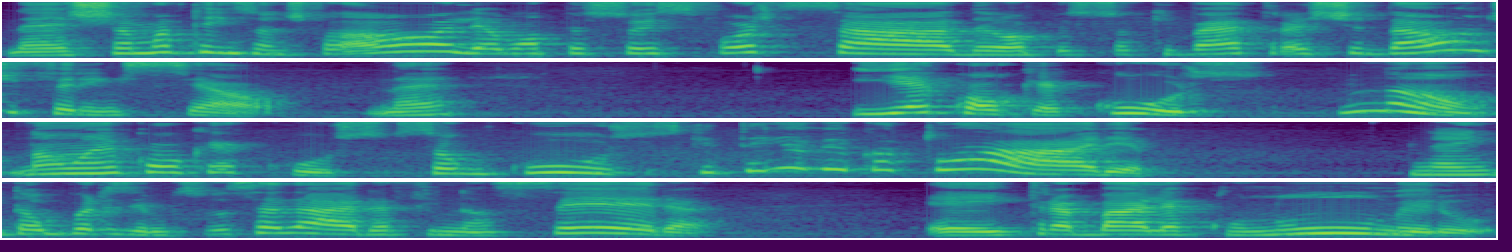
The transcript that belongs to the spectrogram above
né? Chama atenção de falar, olha, é uma pessoa esforçada, é uma pessoa que vai atrás, te dá um diferencial, né? E é qualquer curso? Não, não é qualquer curso. São cursos que têm a ver com a tua área. Né? Então, por exemplo, se você é da área financeira é, e trabalha com número,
